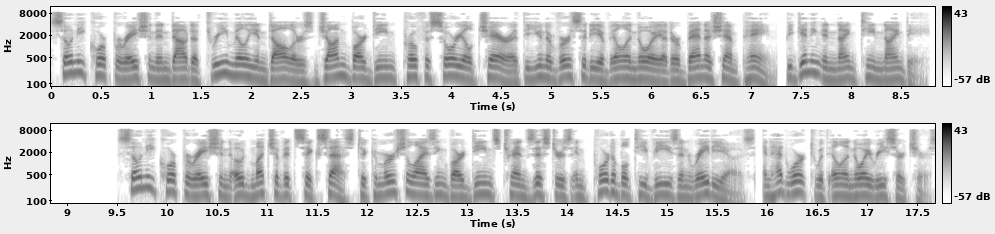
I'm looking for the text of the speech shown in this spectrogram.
Sony Corporation endowed a $3 million John Bardeen Professorial Chair at the University of Illinois at Urbana-Champaign, beginning in 1990. Sony Corporation owed much of its success to commercializing Bardeen's transistors in portable TVs and radios, and had worked with Illinois researchers.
